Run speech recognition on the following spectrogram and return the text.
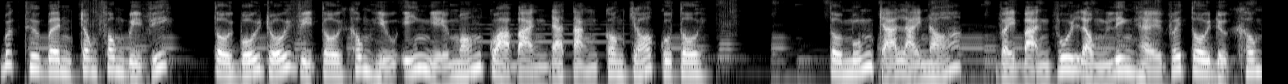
Bức thư bên trong phong bì viết, tôi bối rối vì tôi không hiểu ý nghĩa món quà bạn đã tặng con chó của tôi. Tôi muốn trả lại nó, vậy bạn vui lòng liên hệ với tôi được không?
